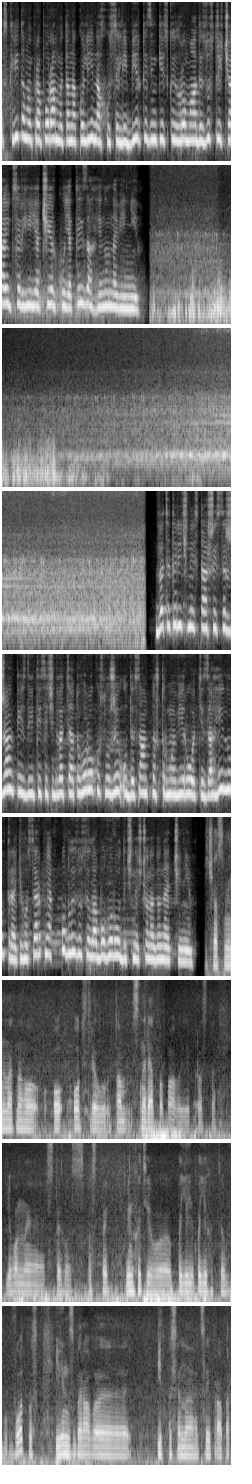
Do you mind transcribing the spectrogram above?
З квітами, прапорами та на колінах у селі Бірки Зіньківської громади зустрічають Сергія Чірку, який загинув на війні. Двадцятирічний старший сержант із 2020 року служив у десантно-штурмовій роті. Загинув 3 серпня поблизу села Богородичне, що на Донеччині. Під час мінометного обстрілу там снаряд попав і просто його не встигли спасти. Він хотів е, поїхати в- в отпуск і він збирав е, підписи на цей прапор.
